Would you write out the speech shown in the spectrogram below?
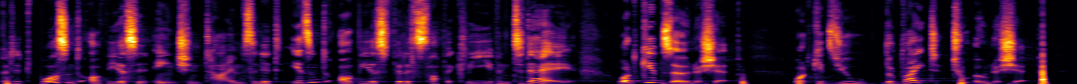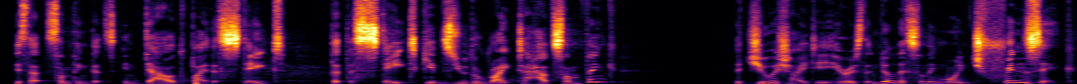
but it wasn't obvious in ancient times, and it isn't obvious philosophically even today. What gives ownership? What gives you the right to ownership? Is that something that's endowed by the state? That the state gives you the right to have something? The Jewish idea here is that no, there's something more intrinsic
